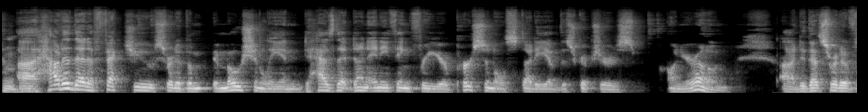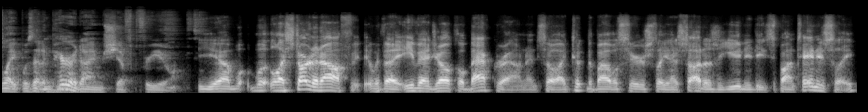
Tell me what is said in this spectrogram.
Mhm. uh, how did that affect you sort of emotionally and has that done anything for your personal study of the scriptures on your own uh, did that sort of like was that a Mhm. paradigm shift for you Yeah, well, well, I started off with an evangelical background, and so I took the Bible seriously, and I saw it as a unity spontaneously.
